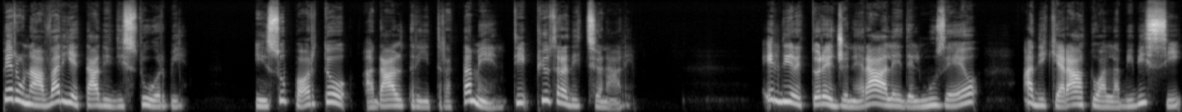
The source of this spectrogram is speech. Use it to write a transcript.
per una varietà di disturbi, in supporto ad altri trattamenti più tradizionali. Il direttore generale del museo ha dichiarato alla BBC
